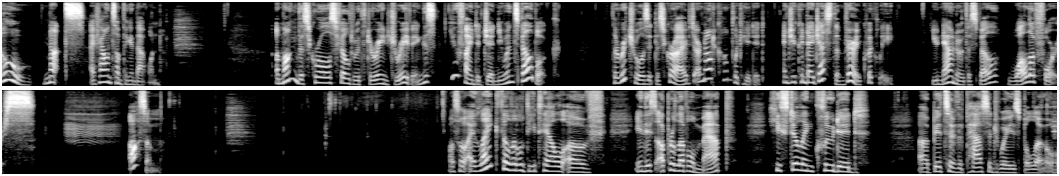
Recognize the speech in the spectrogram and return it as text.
Oh, nuts! I found something in that one. Among the scrolls filled with deranged ravings, you find a genuine spellbook. The rituals it describes are not complicated, and you can digest them very quickly. You now know the spell Wall of Force. Awesome. Also, I like the little detail of, in this upper level map, he still included uh, bits of the passageways below.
